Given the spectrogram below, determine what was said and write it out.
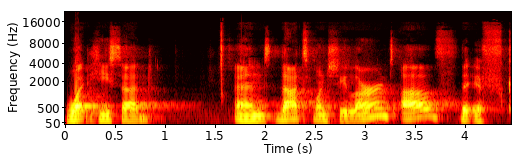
What he said. And that's when she learned of the ifk.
